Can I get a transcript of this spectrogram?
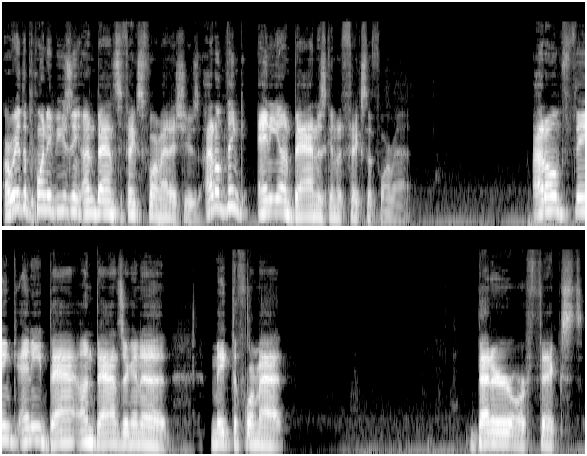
Are we at the point of using unbans to fix format issues? I don't think any unban is going to fix the format. I don't think any ban unbans are going to make the format better or fixed.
